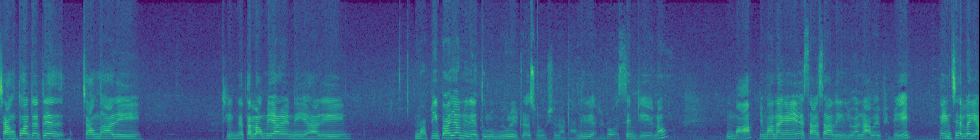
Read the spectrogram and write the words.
ចောင်းသွားတတ်တဲ့ចောင်းသားတွေဒီငါတလောက်မရတဲ့နေရာတွေဟိုမှာပြပရောက်နေတဲ့သူတို့မျိုးတွေအတွက်ဆိုလို့ရှိရင်တော့ဒါလေးတွေကတော်တော်အဆင်ပြေရနော်ဟိုမှာမြန်မာနိုင်ငံရဲ့အစားအစာလေးလွမ်းလာပဲဖြစ်ဖြစ်အိမ်ချက်လက်ရ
